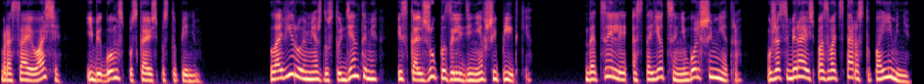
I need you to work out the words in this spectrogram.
бросаю Асе и бегом спускаюсь по ступеням. Лавирую между студентами и скольжу по заледеневшей плитке. До цели остается не больше метра. Уже собираюсь позвать старосту по имени,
